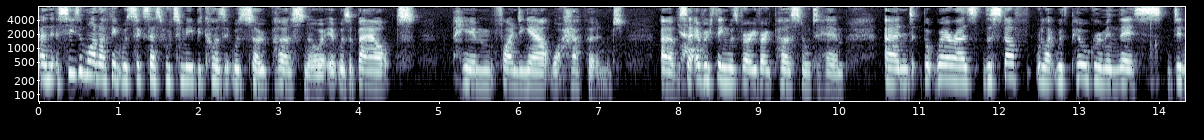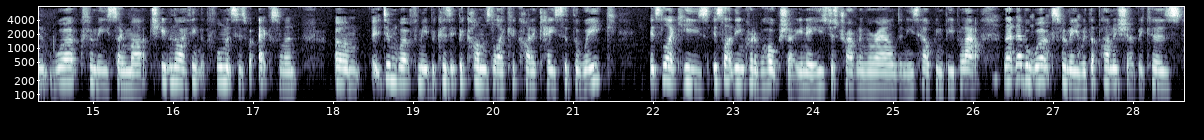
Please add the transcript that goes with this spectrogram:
and season one I think was successful to me because it was so personal. It was about him finding out what happened. Um, so everything was very very personal to him. And but whereas the stuff like with Pilgrim in this didn't work for me so much even though I think the performances were excellent um, it didn't work for me because it becomes like a kind of case of the week it's like he's it's like the Incredible Hulk show, you know, he's just travelling around and he's helping people out. That never works for me with the Punisher because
